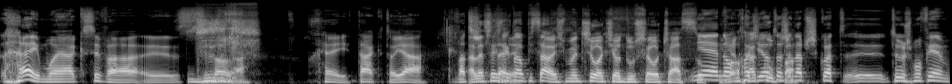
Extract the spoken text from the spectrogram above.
Hej, moja ksywa y, z Lola. Hej, tak, to ja. Dwa, trzy, Ale coś cztery. to opisałeś, męczyło cię od dłuższego czasu. Nie, no Wielka chodzi o to, kupa. że na przykład, y, to już mówiłem,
